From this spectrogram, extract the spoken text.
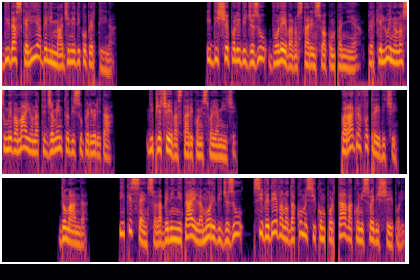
Didascalia dell'immagine di copertina. I discepoli di Gesù volevano stare in sua compagnia, perché lui non assumeva mai un atteggiamento di superiorità. Gli piaceva stare con i suoi amici. Paragrafo 13. Domanda. In che senso la benignità e l'amore di Gesù si vedevano da come si comportava con i suoi discepoli?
